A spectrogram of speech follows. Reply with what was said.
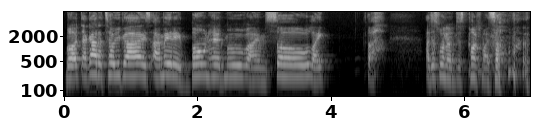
But I gotta tell you guys, I made a bonehead move. I am so like, ugh, I just wanna just punch myself.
